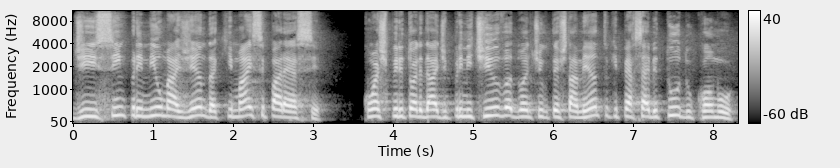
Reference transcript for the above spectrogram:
de se imprimir uma agenda que mais se parece com a espiritualidade primitiva do Antigo Testamento, que percebe tudo como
